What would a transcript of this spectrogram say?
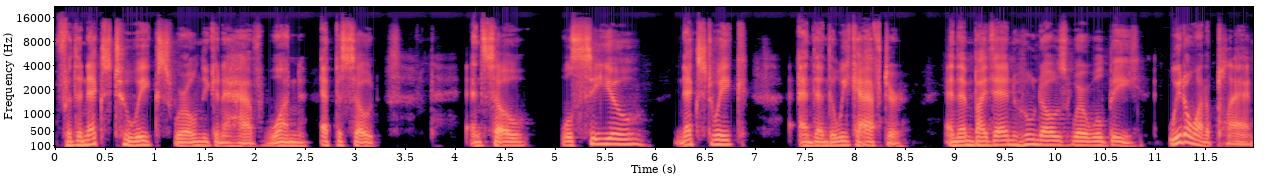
for the next two weeks, we're only going to have one episode. And so we'll see you next week and then the week after. And then by then, who knows where we'll be? We don't want to plan.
